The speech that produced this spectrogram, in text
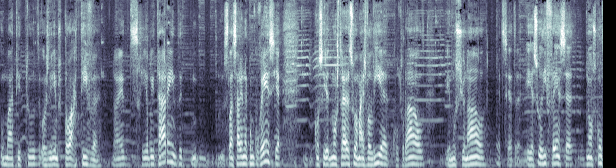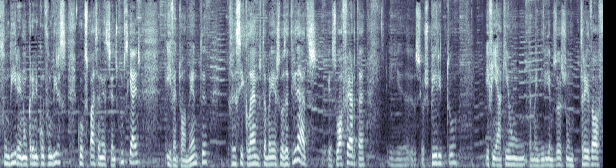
uma atitude, hoje diríamos, proativa, não é? de se reabilitarem, de se lançarem na concorrência, conseguir demonstrar a sua mais-valia cultural, emocional, etc. E a sua diferença, de não se confundirem, não quererem confundir-se com o que se passa nesses centros comerciais, eventualmente reciclando também as suas atividades, a sua oferta e uh, o seu espírito. Enfim, há aqui um, também diríamos hoje, um trade-off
